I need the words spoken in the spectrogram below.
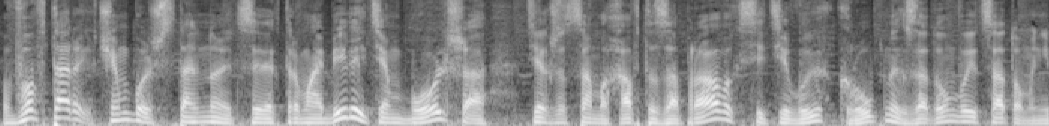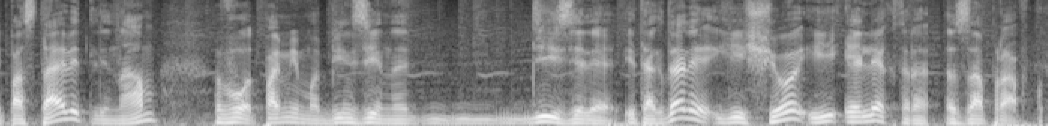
Во-вторых, чем больше становится электромобилей, тем больше тех же самых автозаправок, сетевых, крупных, задумывается о том, а не поставить ли нам, вот, помимо бензина, дизеля и так далее, еще и электрозаправку.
